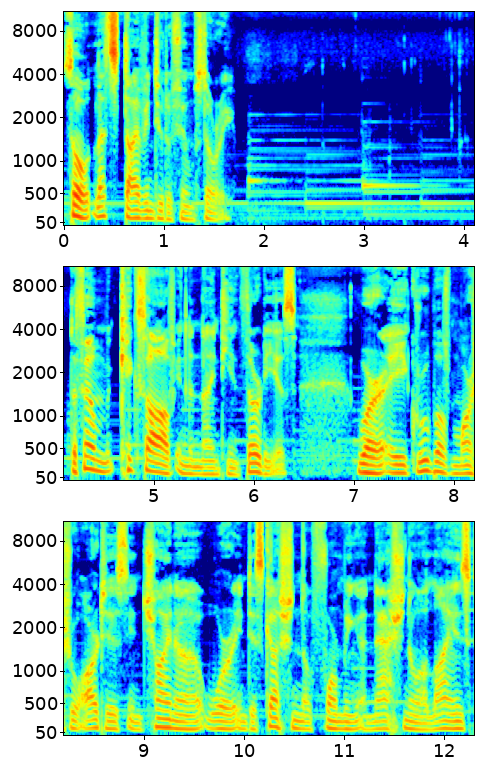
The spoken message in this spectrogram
so let's dive into the film story. The film kicks off in the 1930s, where a group of martial artists in China were in discussion of forming a national alliance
